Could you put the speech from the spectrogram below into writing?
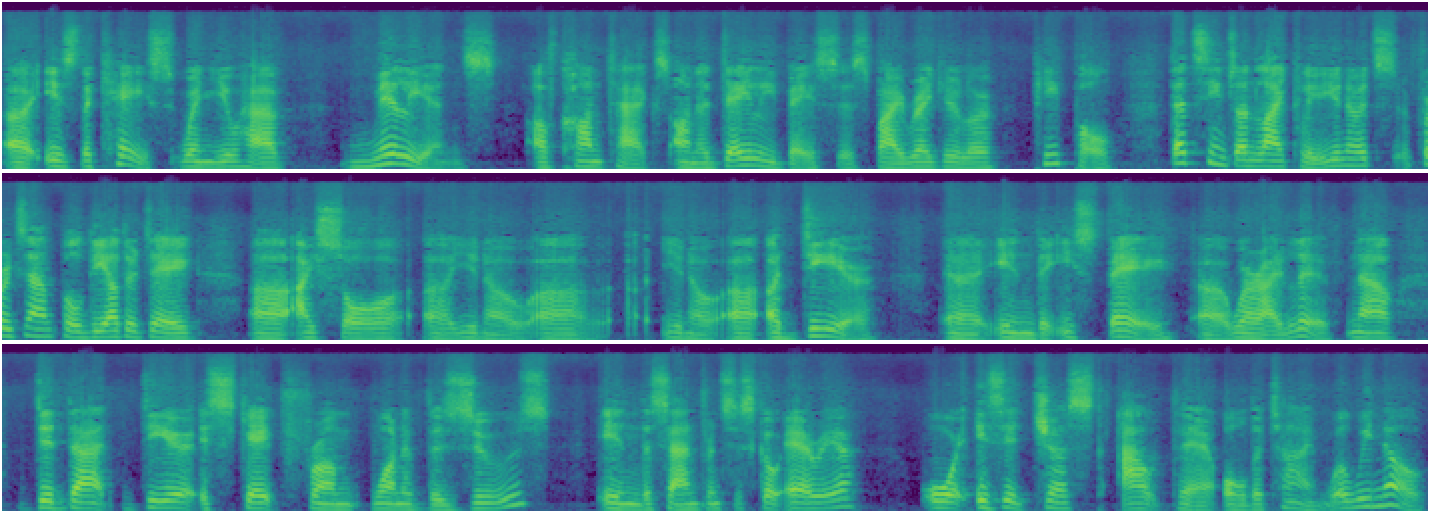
uh, is the case when you have millions of contacts on a daily basis by regular people, that seems unlikely. You know, it's for example, the other day uh, I saw, uh, you know, uh, you know, a deer uh, in the East Bay uh, where I live. Now, did that deer escape from one of the zoos in the San Francisco area, Or is it just out there all the time? Well, we know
